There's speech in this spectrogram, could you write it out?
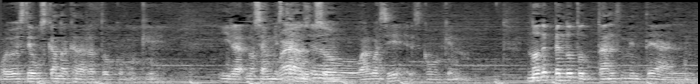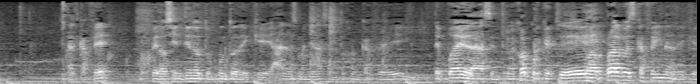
O esté buscando a cada rato como que ir a, no sé, a un Bueno, Starbucks sí, no. o algo así, es como que no, no dependo totalmente al, al café, pero sí entiendo tu punto de que ah, en las mañanas se antoja un café y te puede ayudar a sentir mejor porque Sí. por, por algo es cafeína de que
